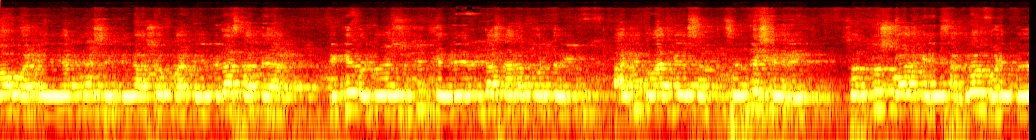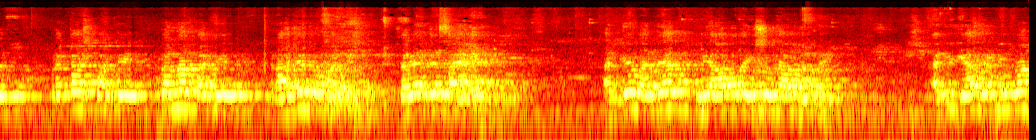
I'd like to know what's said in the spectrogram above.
भाऊ पाटील एकनाथ शेट्टी अशोक पाटील विलास तात्या डी भुजबळ सुजित खैरे विकास नाना तोडकरी अजित वाजगे संदेश खैरे संतोष वाडगे संग्राम घोडेकर प्रकाश पाटील प्रल्हाद पाटील राजेंद्र पाटील सगळ्यांच्या साया आहेत. आणि ते म्हणतात मी आम्हाला आणि या मीटिंगला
